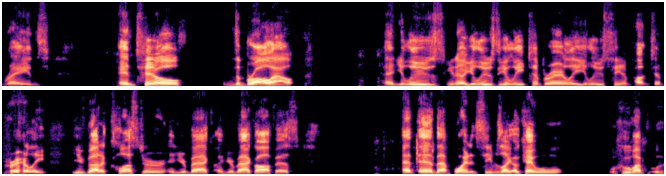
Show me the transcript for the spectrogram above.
reins until the brawl out and you lose, you know, you lose the elite temporarily, you lose CM Punk temporarily. You've got a cluster in your back in your back office. At, at that point, it seems like okay, well, who am I?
